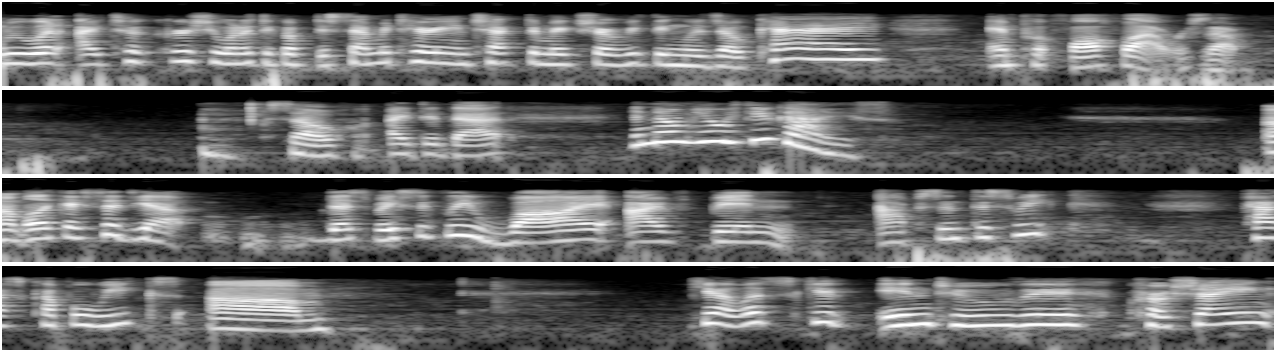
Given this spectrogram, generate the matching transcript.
we went I took her, she wanted to go up to cemetery and check to make sure everything was okay and put fall flowers up. So I did that. And now I'm here with you guys. Um, like I said, yeah, that's basically why I've been absent this week. Past couple weeks. Um yeah, let's get into the crocheting.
